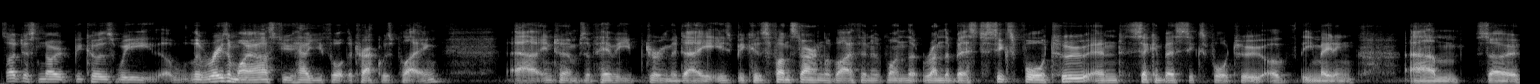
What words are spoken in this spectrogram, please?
So I just note because we the reason why I asked you how you thought the track was playing. Uh, in terms of heavy during the day is because Funstar and Leviathan have won that run the best 642 and second best 642 of the meeting. Um, so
